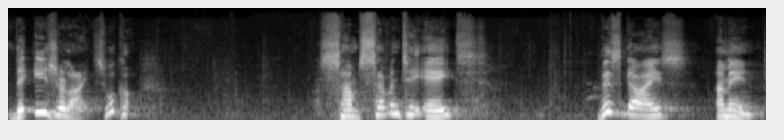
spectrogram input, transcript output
the Israelites. Look Psalm 78. These guys, I mean,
